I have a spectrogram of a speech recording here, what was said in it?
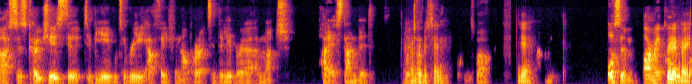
us as coaches to to be able to really have faith in our product and deliver it at a much higher standard. Hundred percent as well. Yeah. Um, awesome. All right, cool. Brilliant,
